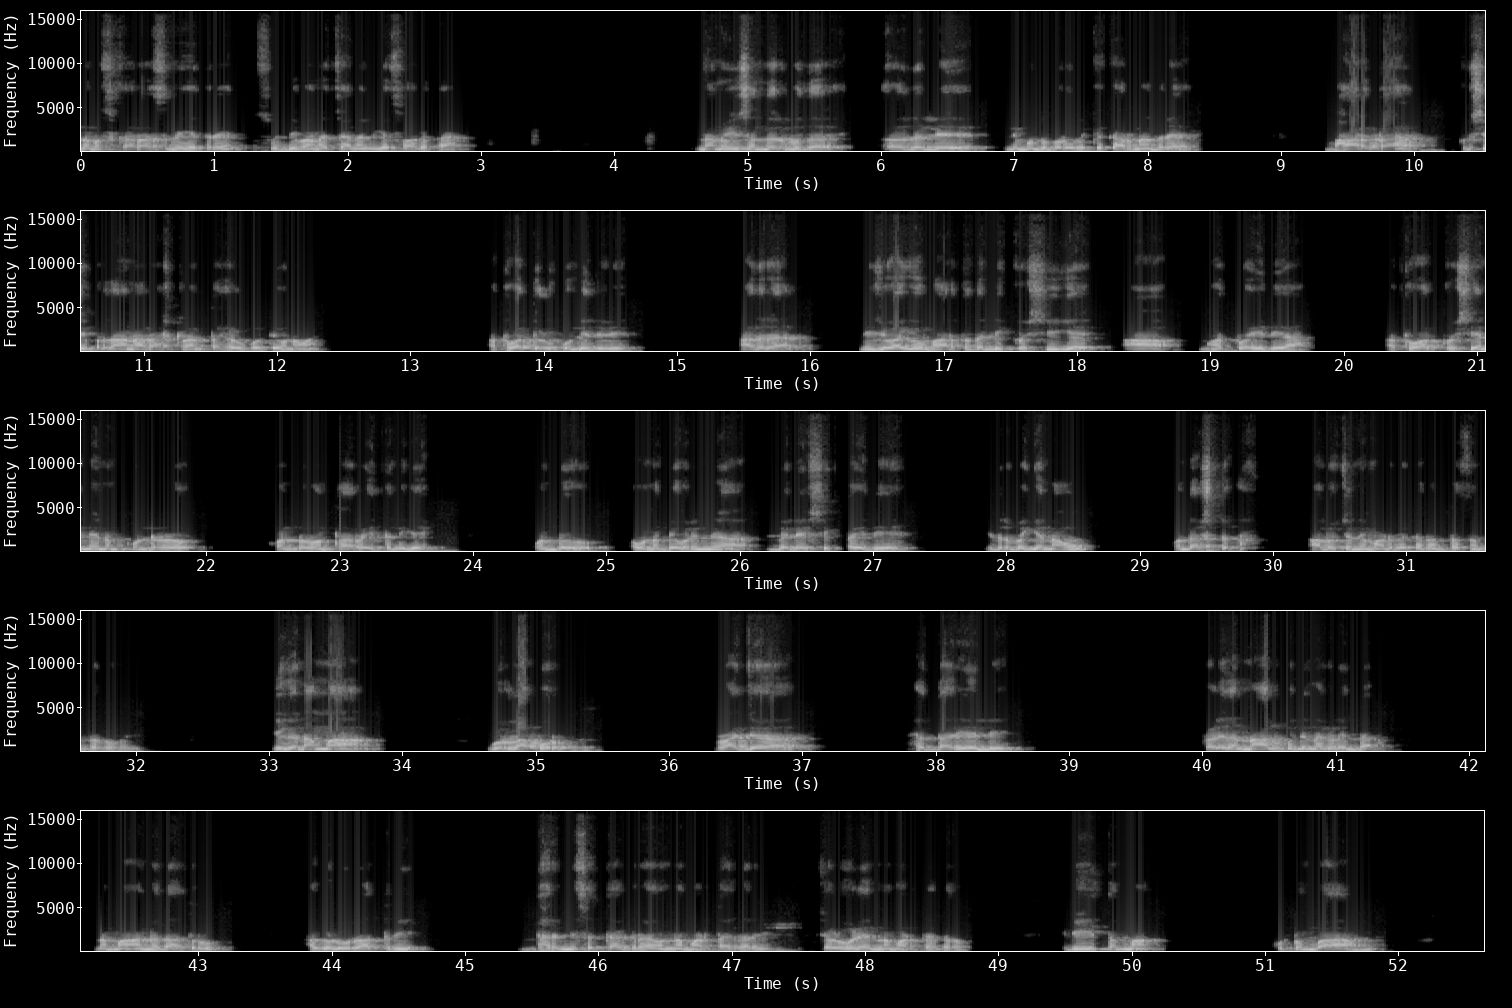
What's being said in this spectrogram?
ನಮಸ್ಕಾರ ಸ್ನೇಹಿತರೆ, ಸುದ್ದಿವಾನ ಚಾನೆಲ್ಗೆ ಸ್ವಾಗತ. ನಾನು ಈ ಸಂದರ್ಭದಲ್ಲಿ ನಿಮ್ಮೊಂದು ಬರೋದಕ್ಕೆ ಕಾರಣ ಅಂದ್ರೆ, ಭಾರತ ಕೃಷಿ ಪ್ರಧಾನ ರಾಷ್ಟ್ರ ಅಂತ ಹೇಳ್ಕೊತೀವಿ ನಾವು, ಅಥವಾ ತಿಳ್ಕೊಂಡಿದ್ದೀವಿ. ಆದ್ರೆ, ನಿಜವಾಗಿಯೂ ಭಾರತದಲ್ಲಿ ಕೃಷಿಗೆ ಆ ಮಹತ್ವ ಇದೆಯಾ? ಅಥವಾ ಕೃಷಿಯನ್ನೇ ನಂಬ್ಕೊಂಡಿರೋ, ಕೊಂಡಿರುವಂತಹ ರೈತನಿಗೆ ಒಂದು ಅವನ ಬೆವರಿನ ಬೆಲೆ ಸಿಗ್ತಾ ಇದೆಯೇ? ಇದ್ರ ಬಗ್ಗೆ ನಾವು ಒಂದಷ್ಟು ಆಲೋಚನೆ ಮಾಡಬೇಕಾದಂಥ ಸಂದರ್ಭವಾಗಿದೆ ಈಗ ನಮ್ಮ ಗುರ್ಲಾಪುರ್ ರಾಜ್ಯ ಹೆದ್ದಾರಿಯಲ್ಲಿ ಕಳೆದ ನಾಲ್ಕು ದಿನಗಳಿಂದ ನಮ್ಮ ಅನ್ನದಾತರು ಹಗಲು ರಾತ್ರಿ ಧರಣಿ ಸತ್ಯಾಗ್ರಹವನ್ನ ಮಾಡ್ತಾ ಇದ್ದಾರೆ, ಚಳುವಳಿಯನ್ನ ಮಾಡ್ತಾ ಇದ್ದರು. ಇಡೀ ತಮ್ಮ ಕುಟುಂಬ,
